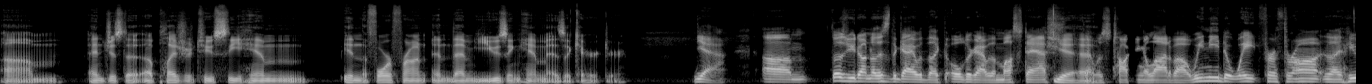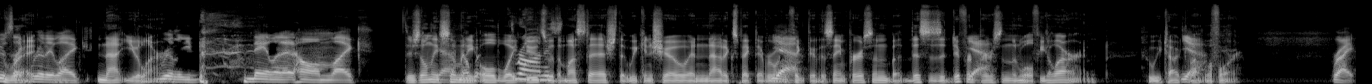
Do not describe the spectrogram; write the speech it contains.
um and just a, a pleasure to see him in the forefront and them using him as a character Yeah. Um, those of you who don't know, this is the guy with like the older guy with a mustache. Yeah. That was talking a lot about we need to wait for Thrawn. Like he was like Right. really like not Ularn. really nailing it home. Like There's only Yeah, so many no, old white Thrawn dudes with a mustache that we can show and not expect everyone Yeah. to think they're the same person, but this is a different Yeah. person than Wolf Yularen, who we talked about before. right.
